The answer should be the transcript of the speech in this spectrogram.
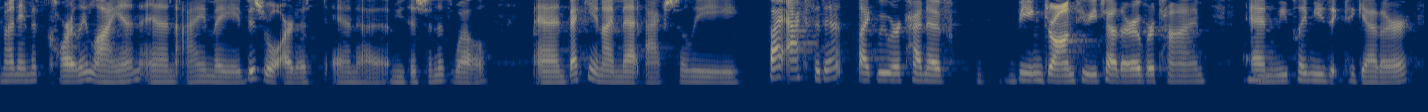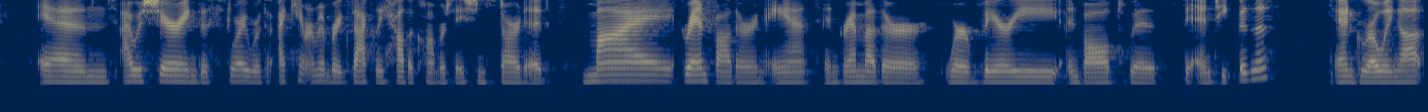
My name is Carly Lyon, and I'm a visual artist and a musician as well. And Becky and I met actually by accident, like we were kind of being drawn to each other over time, mm-hmm. and we play music together. And I was sharing this story with I can't remember exactly how the conversation started. My grandfather and aunt and grandmother were very involved with the antique business. And growing up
